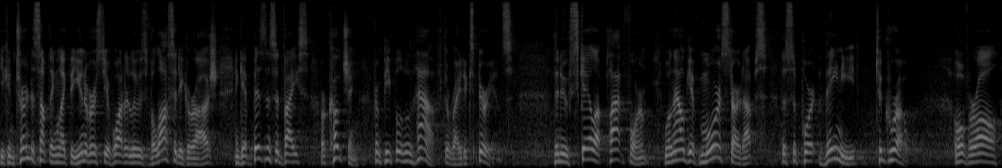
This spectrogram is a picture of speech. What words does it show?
you can turn to something like the University of Waterloo's Velocity Garage and get business advice or coaching from people who have the right experience. The new Scale Up platform will now give more startups the support they need to grow. Overall,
